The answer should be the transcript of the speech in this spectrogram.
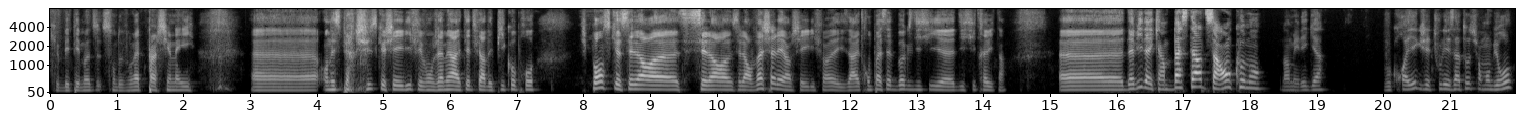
que BP Mods sont de vrais passionnés. On espère juste que chez Elif, ils vont jamais arrêter de faire des picots pro. Je pense que c'est leur, euh, c'est leur, c'est leur vache à lait hein, chez Elif. hein. Ils arrêteront pas cette box d'ici, euh, d'ici très vite. hein. Euh, David, avec un bastard, ça rend comment? Non, mais les gars, vous croyez que j'ai tous les atos sur mon bureau?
